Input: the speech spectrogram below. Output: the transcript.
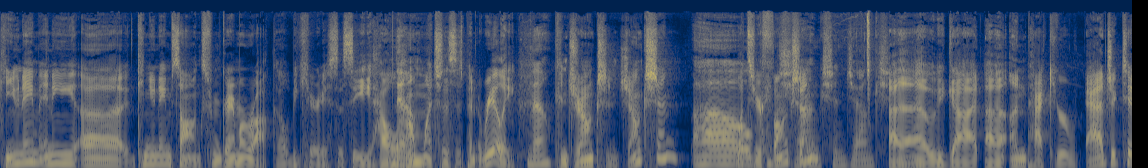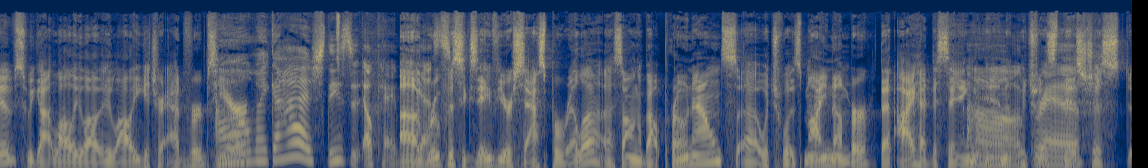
Can you name any? Uh, can you name songs from Grammar Rock? I'll be curious to see how, No. how much this has been. Really? No. Conjunction junction. Oh, What's your function? Conjunction, junction. Uh, we got uh, unpack your adjectives. We got lolly lolly lolly. Get your adverbs here. Oh my gosh, these okay. Uh, yes. Rufus Xavier Sarsaparilla, a song about pronouns, uh, which was my number that I had to sing, and Oh, which was Griff. this just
